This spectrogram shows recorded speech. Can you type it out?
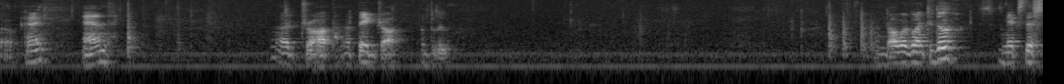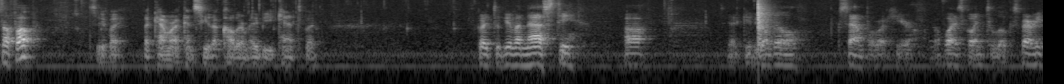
Okay, and a drop, a big drop of blue. And all we're going to do is mix this stuff up. See if I, the camera can see the color, maybe you can't, but going to give a nasty, uh, I'll give you a little example right here of what it's going to look. It's very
